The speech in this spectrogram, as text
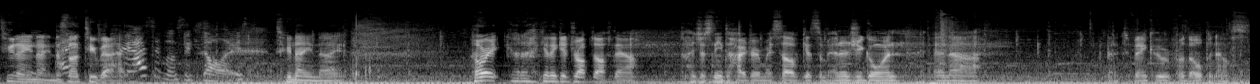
Two ninety nine. That's I not too bad. asked about $6. Two ninety nine. All right, gonna gonna get dropped off now. I just need to hydrate myself, get some energy going, and uh, back to Vancouver for the open house.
